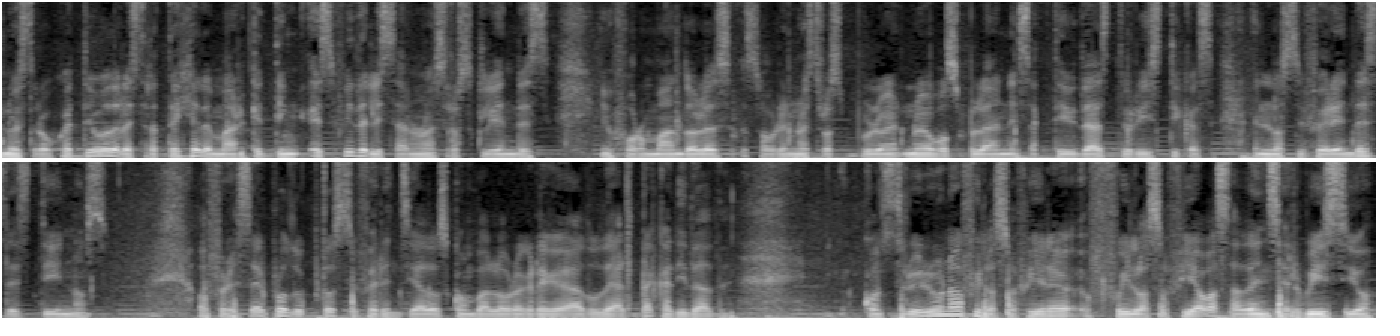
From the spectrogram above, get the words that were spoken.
Nuestro objetivo de la estrategia de marketing es fidelizar a nuestros clientes, informándoles sobre nuestros nuevos planes, actividades turísticas en los diferentes destinos, ofrecer productos diferenciados con valor agregado de alta calidad Construir una filosofía, filosofía basada en servicio,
